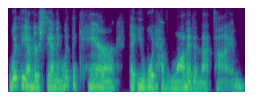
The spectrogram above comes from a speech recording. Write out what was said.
with the understanding, with the care that you would have wanted in that time.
